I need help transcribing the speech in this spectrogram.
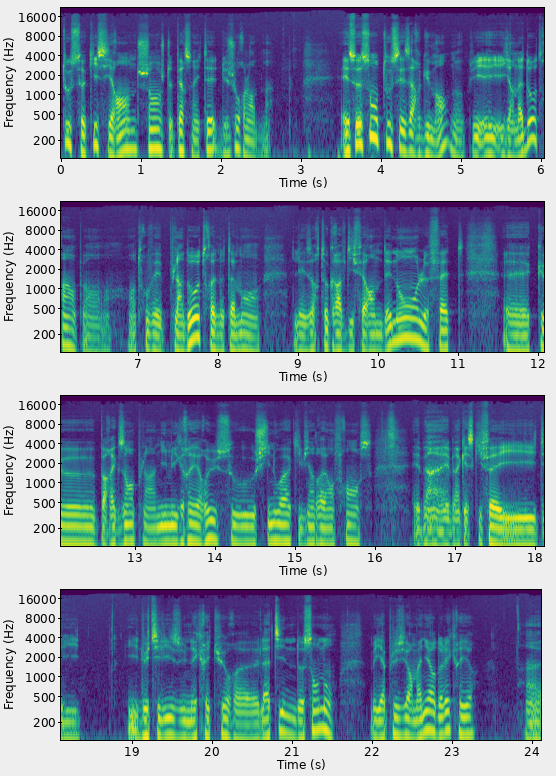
tous ceux qui s'y rendent changent de personnalité du jour au lendemain. Et ce sont tous ces arguments, il y en a d'autres, hein, on peut en, trouver plein d'autres, notamment les orthographes différentes des noms, le fait euh, que, par exemple, un immigré russe ou chinois qui viendrait en France, eh ben, eh ben qu'est-ce qu'il fait? Il, utilise une écriture euh, latine de son nom, mais il y a plusieurs manières de l'écrire. Hein,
